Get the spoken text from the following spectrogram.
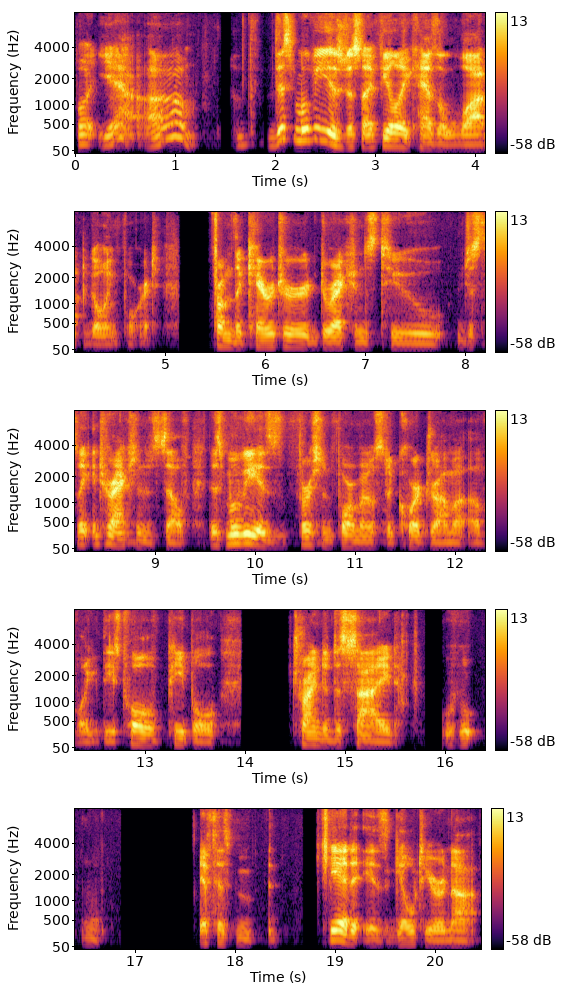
but yeah, um, th- this movie is just I feel like has a lot going for it, from the character directions to just the interaction itself. This movie is first and foremost a court drama of like these twelve people trying to decide who, if this kid is guilty or not,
